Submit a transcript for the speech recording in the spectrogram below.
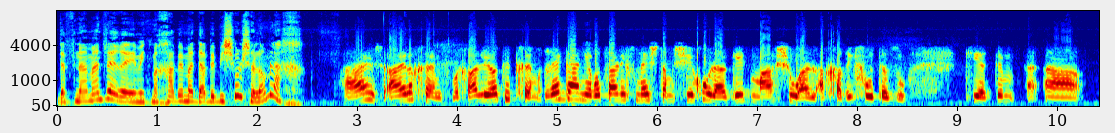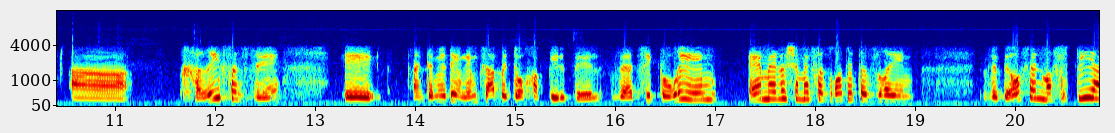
דפנה מנדלר, מתמחה במדע בבישול, שלום לך. היי, היי לכם, שמחה להיות איתכם. רגע, אני רוצה לפני שתמשיכו להגיד משהו על החריפות הזו. כי אתם, החריף הזה, אה, אתם יודעים, נמצא בתוך הפלפל, והציפורים הם אלה שמפזרות את הזרעים. ובאופן מפתיע,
